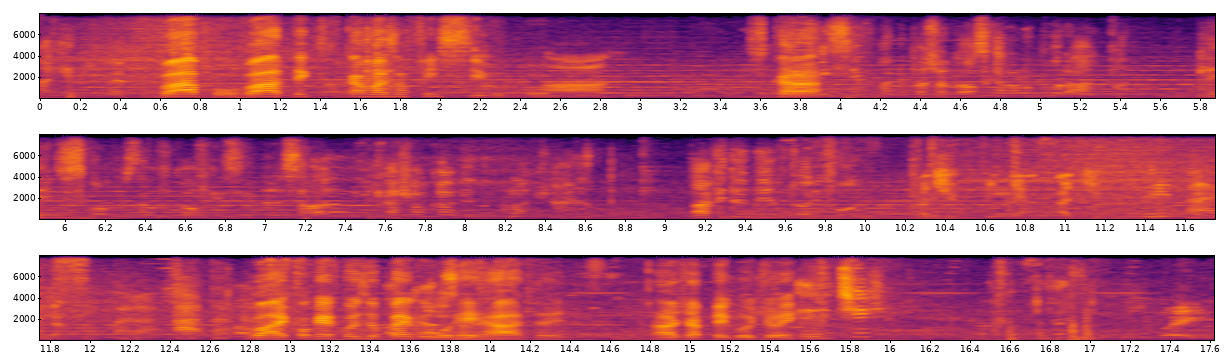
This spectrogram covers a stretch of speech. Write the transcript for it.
Aquele que vai Vá, pô, vá, tem que ficar mais ofensivo, pô. Ah, Os caras. ofensivo, mano. É pra jogar os caras no buraco, mano. Quem disse que eu precisava ficar ofensivo, ele só encaixar o cabelo no buraco e já era. A vida dele tá ali fora. adivinha, adivinha. Prepare-se para atacar. Vai, qualquer coisa eu pego o Rei Rato aí. Ah, já pegou o Joey? Ente? Oi.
